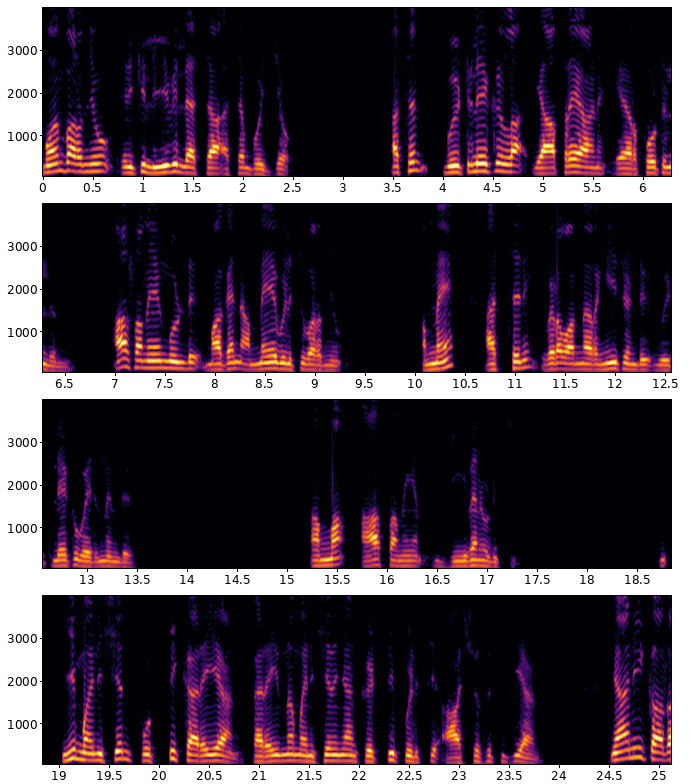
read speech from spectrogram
മോൻ പറഞ്ഞു എനിക്ക് ലീവില്ല അച്ഛ. അച്ഛൻ പോയിക്കോ. അച്ഛൻ വീട്ടിലേക്കുള്ള യാത്രയാണ് എയർപോർട്ടിൽ നിന്ന്. ആ സമയം കൊണ്ട് മകൻ അമ്മയെ വിളിച്ചു പറഞ്ഞു അമ്മേ അച്ഛന് ഇവിടെ വന്നിറങ്ങിയിട്ടുണ്ട്. വീട്ടിലേക്ക് വരുന്നുണ്ട്. അമ്മ ആ സമയം ജീവനൊടുക്കി. ഈ മനുഷ്യൻ പൊട്ടിക്കരയാണ്. കരയുന്ന മനുഷ്യനെ ഞാൻ കെട്ടിപ്പിടിച്ച് ആശ്വസിപ്പിക്കുകയാണ്. ഞാൻ ഈ കഥ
